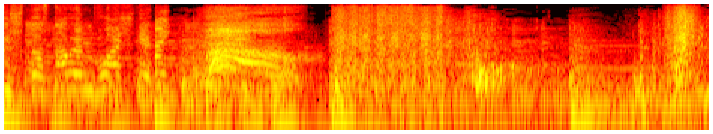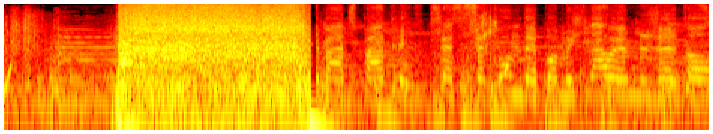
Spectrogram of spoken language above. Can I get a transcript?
Spójrz, dostałem właśnie... Wybacz, Patryk, przez sekundę pomyślałem, że to...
